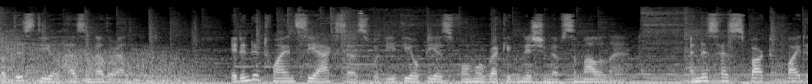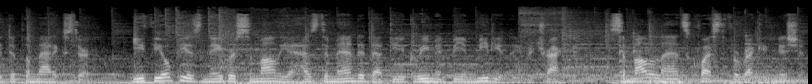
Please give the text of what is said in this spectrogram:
But this deal has another element. It intertwines sea access with Ethiopia's formal recognition of Somaliland, and this has sparked quite a diplomatic stir. Ethiopia's neighbor Somalia has demanded that the agreement be immediately retracted. Somaliland's quest for recognition.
